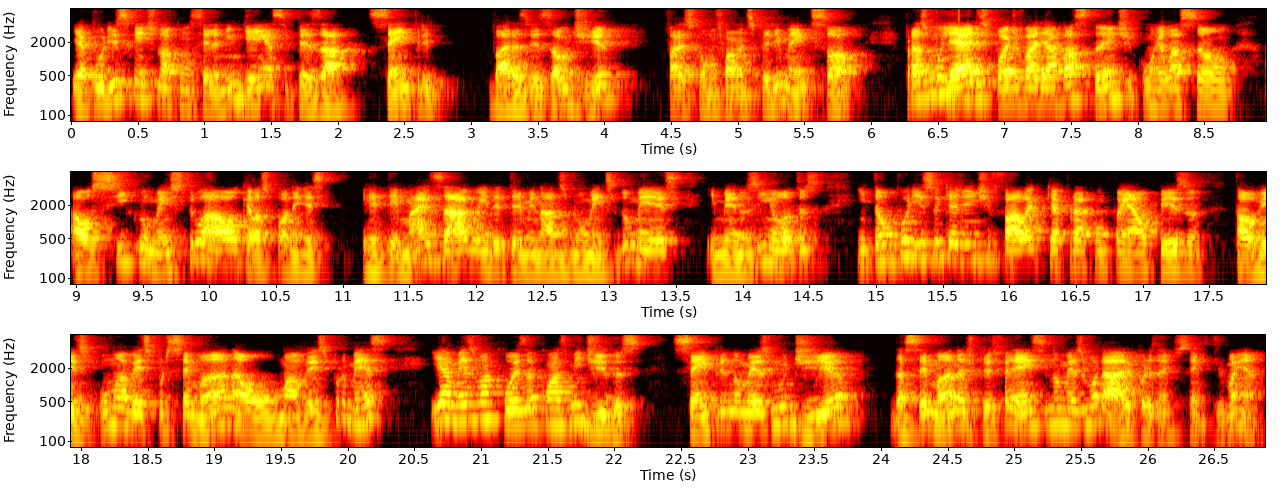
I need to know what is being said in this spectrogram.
E é por isso que a gente não aconselha ninguém a se pesar sempre, várias vezes ao dia, faz como forma de experimento só. Para as mulheres pode variar bastante com relação ao ciclo menstrual, que elas podem reter mais água em determinados momentos do mês e menos em outros. Então por isso que a gente fala que é para acompanhar o peso talvez uma vez por semana ou uma vez por mês, e a mesma coisa com as medidas, sempre no mesmo dia da semana de preferência e no mesmo horário, por exemplo, sempre de manhã.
